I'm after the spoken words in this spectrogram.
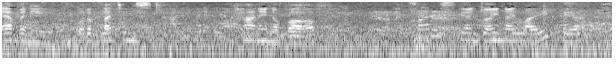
Avenue, lot of lanterns hanging above. Friends, you're enjoying nightlife here.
